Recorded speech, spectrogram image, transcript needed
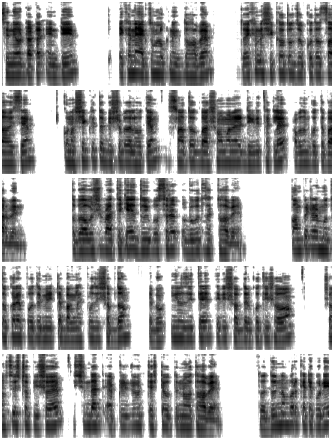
সিনিয়র ডাটা এন্ট্রি। এখানে একজন লোক নিয়োগ হবে। তো এখানে শিক্ষাগত যোগ্যতা চাওয়া হয়েছে। কোনো স্বীকৃত বিশ্ববিদ্যালয় হতে স্নাতক বা সমমানের ডিগ্রি থাকলে আবেদন করতে পারবেন। তবে অবশ্যই প্রার্থীকে দুই বছরের অভিজ্ঞতা থাকতে হবে। কম্পিউটার মতো করে প্রতি মিনিটে বাংলায় পঁচিশ শব্দ এবং ইংরেজিতে তিরিশ শব্দের গতি সহ সংশ্লিষ্ট বিষয়ে স্ট্যান্ডার্ড অ্যাপটিটিউড টেস্টে উত্তীর্ণ হতে হবে। তো দুই নম্বর ক্যাটাগরি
